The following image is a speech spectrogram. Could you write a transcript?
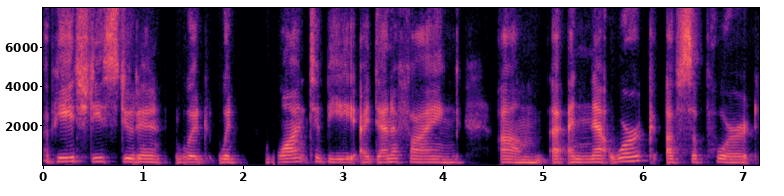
a phd student would would want to be identifying um, a, a network of support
